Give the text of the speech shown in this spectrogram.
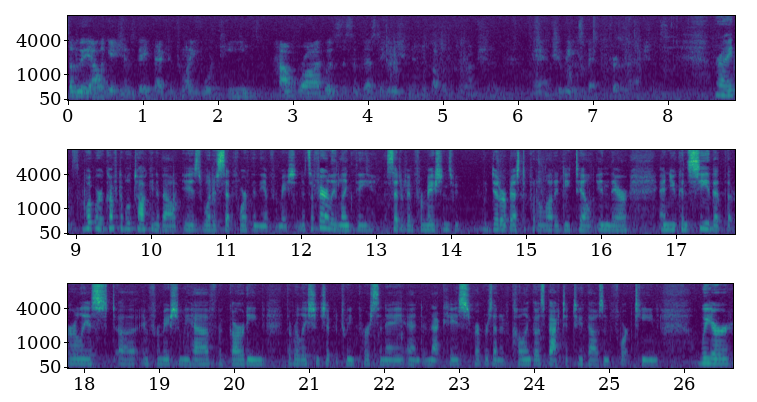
Some of the allegations date back to 2014. How broad was this investigation into public corruption, and should we expect further actions? Right. What we're comfortable talking about is what is set forth in the information. It's a fairly lengthy set of informations. We, we did our best to put a lot of detail in there, and you can see that the earliest uh, information we have regarding the relationship between Person A and, in that case, Representative Cullen goes back to 2014. We are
